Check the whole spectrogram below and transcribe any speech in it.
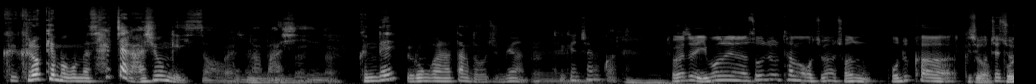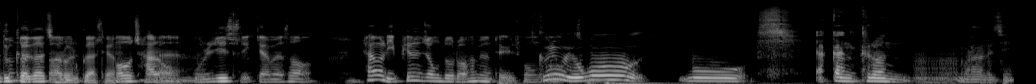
그 그렇게 먹으면 살짝 아쉬운 게 있어. 뭔가 음. 맛이. 음. 근데 요런 거 하나 딱 넣어주면 음. 되게 괜찮을 것 같아. 저희들 이번에는 소주 타 먹었지만 전 보드카 그죠. 보드카가 잘 어, 어울릴 것 같아요. 더잘 네. 올릴 수 있게 하면서 향을 입히는 정도로 하면 되게 좋은 거 그리고 같습니다. 요거 뭐 약간 그런 뭐라 그러지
